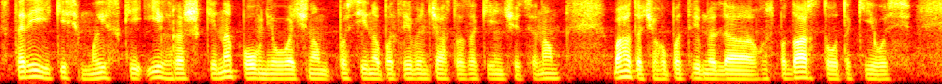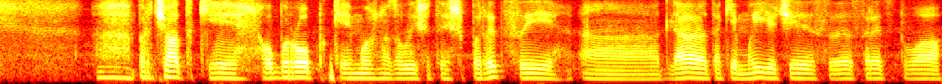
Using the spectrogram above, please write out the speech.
старі якісь миски, іграшки, наповнювач нам постійно потрібен, часто закінчується. Нам багато чого потрібно для господарства. Такі ось перчатки, обробки можна залишити, шприци, е, для такі миючі средства,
